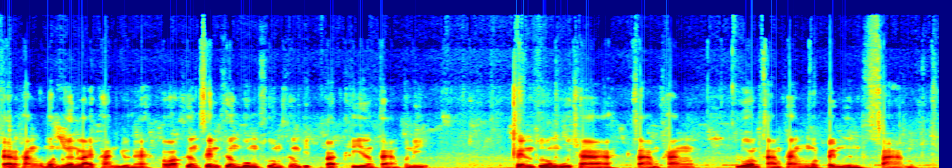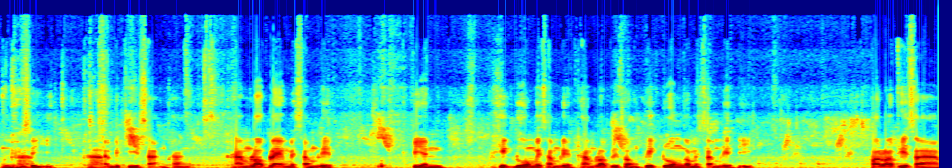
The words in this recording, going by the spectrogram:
แต่ละครั้งก็หมดเงินหลายพันอยู่นะ เพราะว่าเครื่องเส้นเครื่องบวงสรวงเครื่องพิธีบัตรพลีต่างๆพวกนี้เส้นสวงบูชาสามครั้ง รวมสามครั้งหมดไปหมื่นสามหมื่นสี่ครับทำพิธีสามครั้งครับทำรอบแรกไม่สำเร็จ เปลี่ยนพลิกดวงไม่สำเร็จทำรอบที่สองพลิกดวงก็ไม่สำเร็จอีกพอรอบที่สาม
